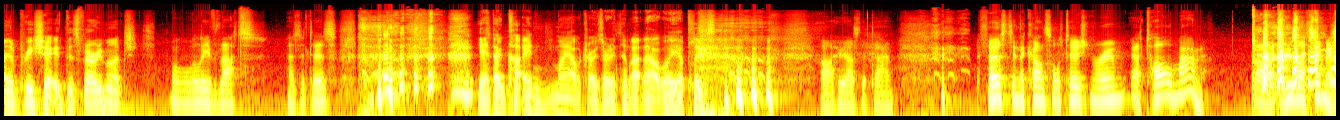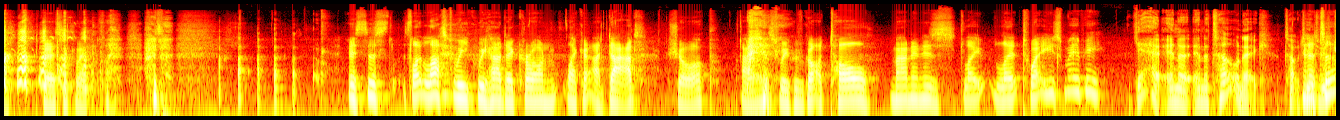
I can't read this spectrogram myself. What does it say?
I appreciated this very much. Well, we'll leave that as it is. Yeah, don't cut in my outros or anything like that, will you, please? Oh, who has the time? First in the consultation room, a tall man. Oh, who let him in, basically. It's just, it's like last week we had a grown, like a, a dad show up, and this week we've got a tall man in his late late twenties, maybe Yeah, in a in a turtleneck tucked in a into his turtleneck.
